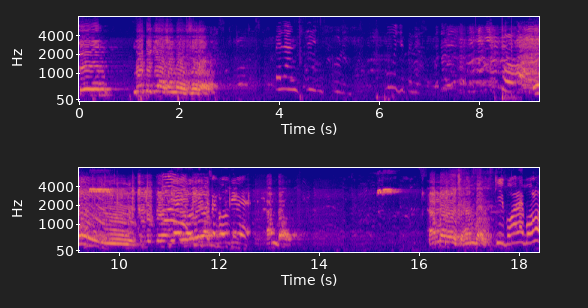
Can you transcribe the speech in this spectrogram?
তিন মোটিকে অসম্ভব জিরো সুযোগ পেয়ে গোল গোল হ্যান্ডবল হয়েছে হ্যান্ডবল কি বলে বলো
